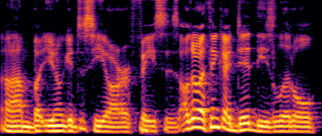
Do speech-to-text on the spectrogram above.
um, but you don't get to see our faces. Although I think I did these little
